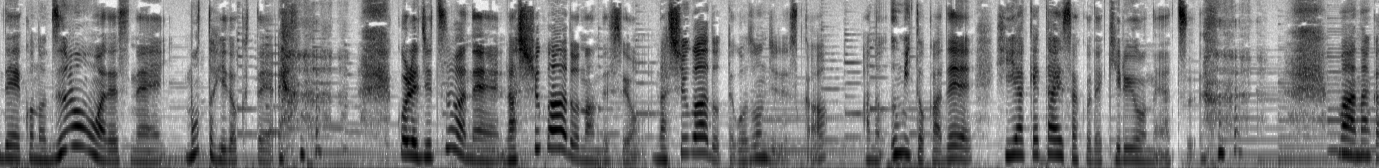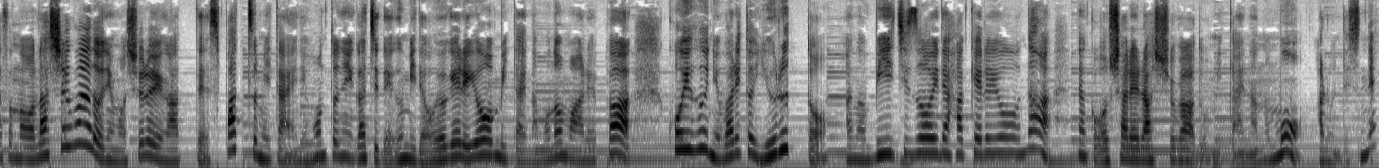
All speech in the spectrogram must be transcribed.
でこのズボンはですねもっとひどくて これ実はねラッシュガードなんですよ。ラッシュガードってご存知ですか？あの海とかで日焼け対策で着るようなやつ。まあなんかそのラッシュガードにも種類があってスパッツみたいに本当にガチで海で泳げるよみたいなものもあればこういう風に割とゆるっとあのビーチ沿いで履けるようななんかおしゃれラッシュガードみたいなのもあるんですね。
